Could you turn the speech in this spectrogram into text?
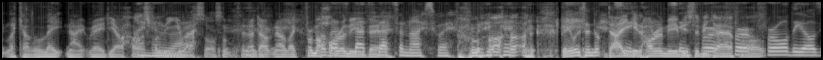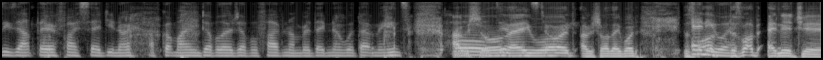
um, like a late night radio host know, from the right? US or something. I don't know, like from a Well, horror that's, movie. That's, that's a nice way. Of putting it. they always end up dying See- in horror movies, see, be for, careful. For, for all the Aussies out there, if I said, you know, I've got my own double O double five number, they'd know what that means. I'm sure they story. would. I'm sure they would. There's, a, lot Anyway. of, there's a lot of energy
